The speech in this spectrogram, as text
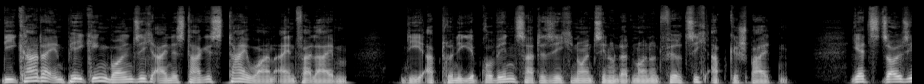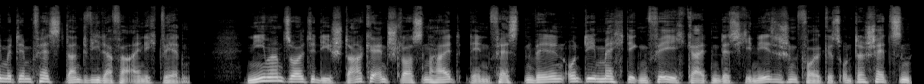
Die Kader in Peking wollen sich eines Tages Taiwan einverleiben. Die abtrünnige Provinz hatte sich 1949 abgespalten. Jetzt soll sie mit dem Festland wiedervereinigt werden. Niemand sollte die starke Entschlossenheit, den festen Willen und die mächtigen Fähigkeiten des chinesischen Volkes unterschätzen,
